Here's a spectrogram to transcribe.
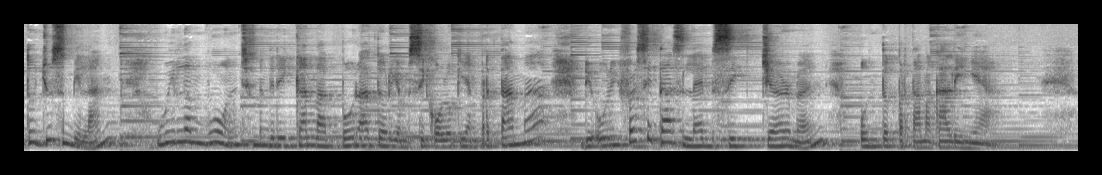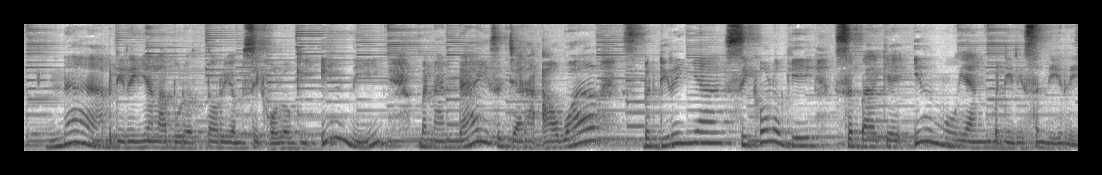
1879, Wilhelm Wundt mendirikan laboratorium psikologi yang pertama di Universitas Leipzig, Jerman untuk pertama kalinya. Nah, berdirinya laboratorium psikologi ini menandai sejarah awal berdirinya psikologi sebagai ilmu yang berdiri sendiri.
